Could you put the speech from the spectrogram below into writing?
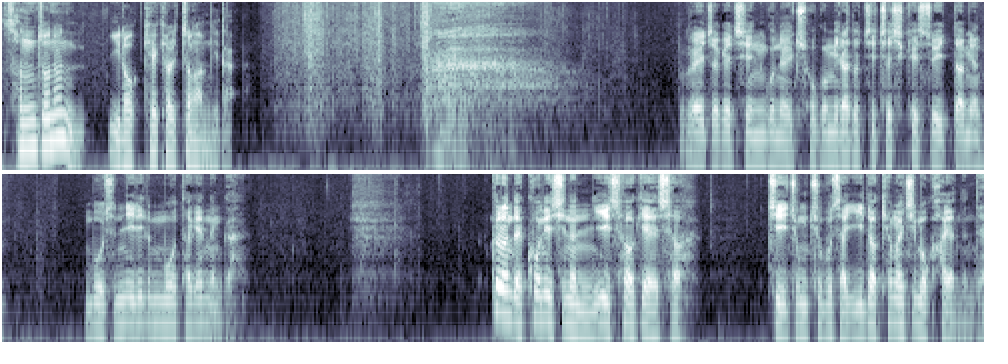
선조는 이렇게 결정합니다. 외적의 진군을 조금이라도 지체시킬 수 있다면 무슨 일이든 못하겠는가? 그런데 고니 씨는 이 서계에서 지중추부사 이덕형을 지목하였는데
